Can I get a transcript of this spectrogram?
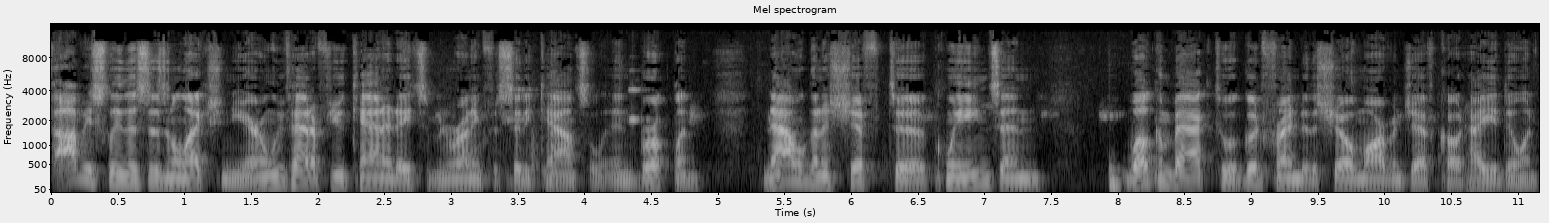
obviously, this is an election year, and we've had a few candidates have been running for city council in Brooklyn. Now we're going to shift to Queens, and welcome back to a good friend of the show, Marvin Jeffcoat. How you doing?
